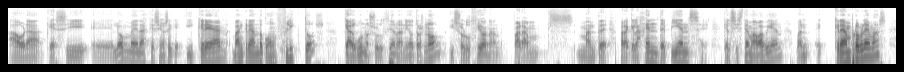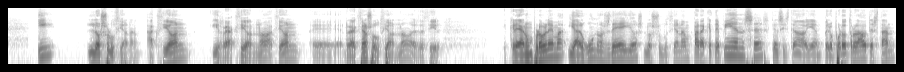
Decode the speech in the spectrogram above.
Ahora que si eh, los menas, que si no sé qué, y crean, van creando conflictos que algunos solucionan y otros no, y solucionan para, para que la gente piense que el sistema va bien, van, eh, crean problemas y lo solucionan. Acción y reacción, ¿no? Acción, eh, reacción, solución, ¿no? Es decir, crean un problema y algunos de ellos los solucionan para que te pienses que el sistema va bien, pero por otro lado te están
